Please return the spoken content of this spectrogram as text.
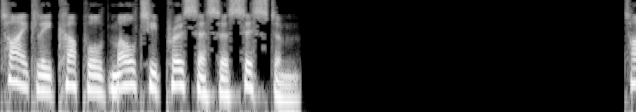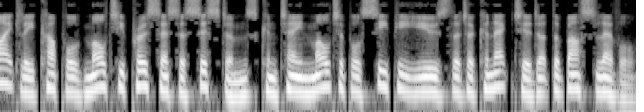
Tightly coupled multiprocessor system Tightly coupled multiprocessor systems contain multiple CPUs that are connected at the bus level.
